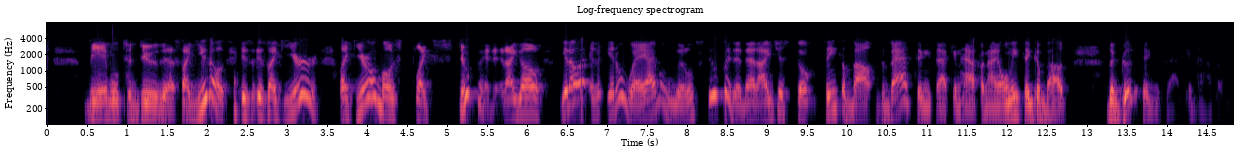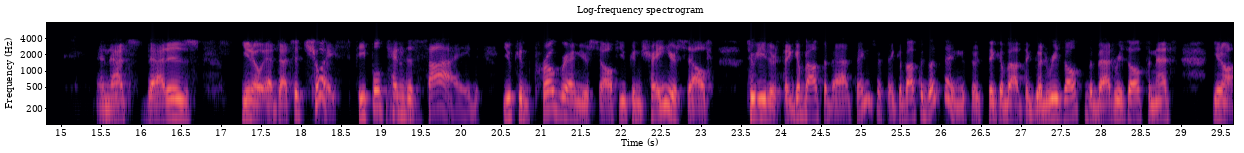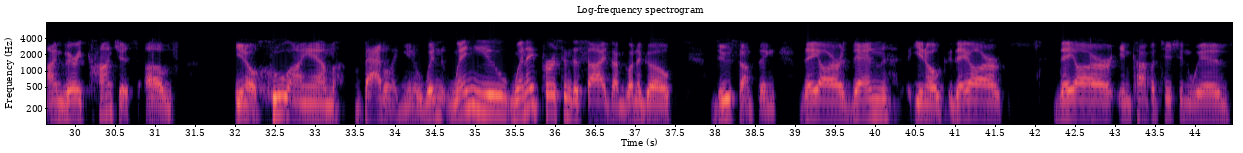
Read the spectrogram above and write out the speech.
be able to do this. Like, you know, it's, it's like you're like you're almost like stupid. And I go, you know, in, in, a way, I'm a little stupid in that I just don't think about the bad things that can happen. I only think about the good things that can happen. And that's that is, you know, that's a choice. People can mm-hmm. decide. You can program yourself. You can train yourself to either think about the bad things or think about the good things or think about the good results the bad results. And that's you know i'm very conscious of you know who i am battling. You know when when you when a person decides i'm going to go do something they are then you know they are they are in competition with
